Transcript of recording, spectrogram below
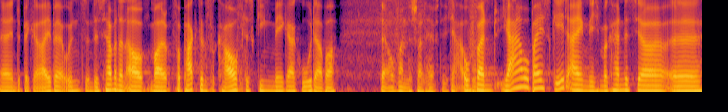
äh, in der Bäckerei bei uns. Und das haben wir dann auch mal verpackt und verkauft. Das ging mega gut, aber Der Aufwand ist halt heftig. der Aufwand, ja, wobei es geht eigentlich. Man kann das ja, äh,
